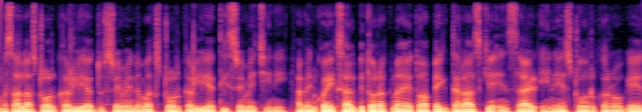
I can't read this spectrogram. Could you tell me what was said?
मसाला स्टोर कर लिया, दूसरे में नमक स्टोर कर लिया, तीसरे में चीनी। अब इनको एक साथ भी तो रखना है तो आप एक दराज के इनसाइड इन्हें स्टोर करोगे।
